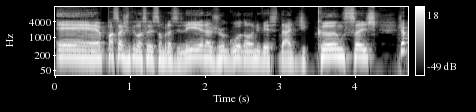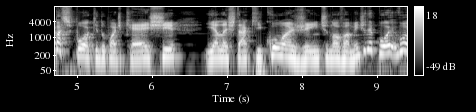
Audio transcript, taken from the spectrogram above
É, passagem pela seleção brasileira, jogou na Universidade de Kansas, já participou aqui do podcast e ela está aqui com a gente novamente. Depois, vou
